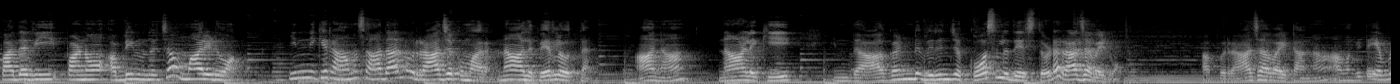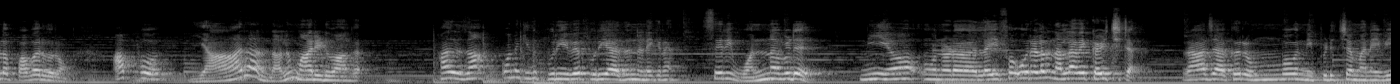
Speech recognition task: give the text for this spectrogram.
பதவி பணம் அப்படின்னு வந்துச்சா மாறிடுவான். இன்னைக்கு ராம சாதாரண ஒரு ராஜகுமாரன் நாலு பேர்ல ஒருத்தன். ஆனா நாளைக்கு இந்த அகண்டு விரிஞ்ச கோசல தேசத்தோட ராஜாவாயிடுவான். அப்போ ராஜாவாயிட்டான்னா அவங்ககிட்ட எவ்வளோ பவர் வரும்? அப்போ யாரா இருந்தாலும் மாறிடுவாங்க. அதுதான் உனக்கு இது புரியவே புரியாதுன்னு நினைக்கிறேன். சரி ஒன்றை விடு. நீயும் உன்னோட லைஃப்பை ஓரளவு நல்லாவே கழிச்சிட்ட. ராஜாவுக்கு ரொம்ப நீ பிடிச்ச மனைவி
